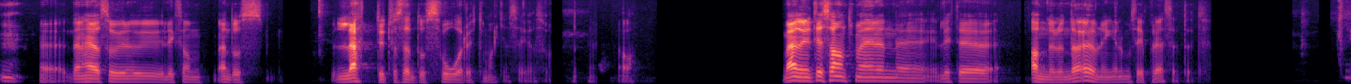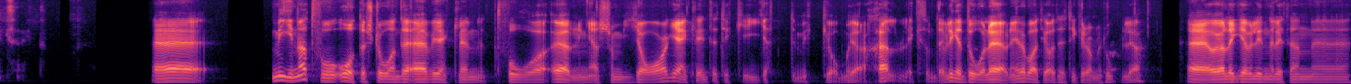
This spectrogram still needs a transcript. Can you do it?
Mm. Eh, Den här såg ju liksom ändå lätt ut fast ändå svår ut om man kan säga så. Ja. Men det är intressant med en eh, lite annorlunda övning eller man säger på det sättet. Exakt. Eh, mina två återstående är egentligen två övningar som jag egentligen inte tycker jättemycket om att göra själv. Liksom. Det är väl inga dåliga övningar, det är bara att jag inte tycker de är roliga. Eh, och jag lägger väl in en liten... Eh,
